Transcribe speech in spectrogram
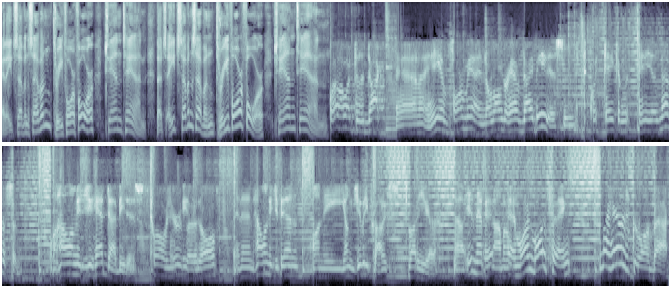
at 877-344-1010. That's 877-344-1010. Well, I went to the doctor and he informed me I no longer have diabetes and quit taking any of the medicine. Well, how long had you had diabetes? 12 years, I. And then how long had you been on the longevity products? About a year. Now, isn't that phenomenal? And, and one more thing, my hair is growing back.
